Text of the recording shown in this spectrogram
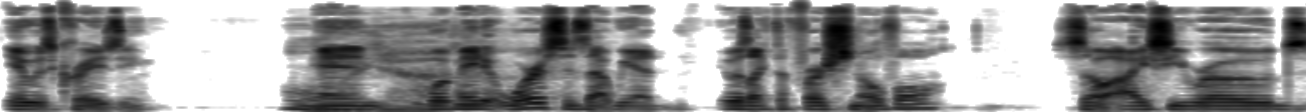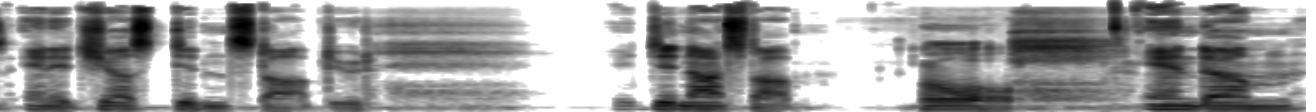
It was crazy. oh and what made it worse is that we had it was like the first snowfall, so icy roads, and it just didn't stop, dude. It did not stop oh and um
